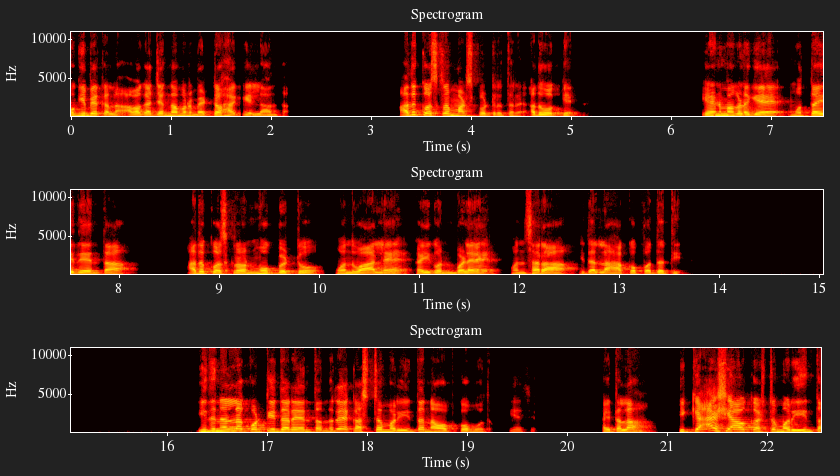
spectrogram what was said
ಮುಗಿಬೇಕಲ್ಲ ಅವಾಗ ಜಂಗಮರು ಮೆಟ್ಟು ಹಾಗಿಲ್ಲ ಅಂತ. ಅದಕ್ಕೋಸ್ಕರ ಮಾಡಿಸ್ಕೊಟ್ಟಿರ್ತಾರೆ. ಅದು ಓಕೆ. ಹೆಣ್ಮಗಳಿಗೆ ಮುತ್ತೈದೆ ಅಂತ ಅದಕ್ಕೋಸ್ಕರ ಒಂದು ಮೂಗ್ಬಿಟ್ಟು ಒಂದು ವಾಲೆ ಕೈಗೊಂದು ಬಳೆ ಒಂದು ಸರ ಇದೆಲ್ಲ ಹಾಕೋ ಪದ್ಧತಿ. ಇದನ್ನೆಲ್ಲ ಕೊಟ್ಟಿದ್ದಾರೆ ಅಂತಂದ್ರೆ ಕಸ್ಟಮರಿ ಅಂತ ನಾವು ಒಪ್ಕೋಬಹುದು ಆಯ್ತಲ್ಲ? ಈ ಕ್ಯಾಶ್ ಯಾವ ಕಸ್ಟಮರಿ ಅಂತ?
